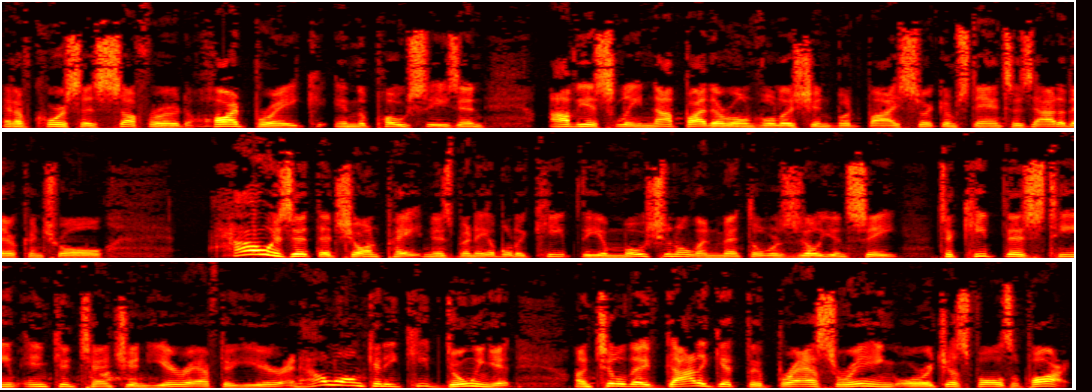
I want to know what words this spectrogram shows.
and of course has suffered heartbreak in the postseason. Obviously, not by their own volition, but by circumstances out of their control. How is it that Sean Payton has been able to keep the emotional and mental resiliency to keep this team in contention year after year? And how long can he keep doing it until they've got to get the brass ring or it just falls apart?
